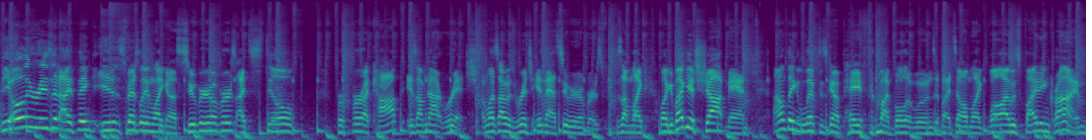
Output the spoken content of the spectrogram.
the only reason I think, especially in like a superhero verse, I'd still prefer a cop is I'm not rich unless I was rich in that superhero verse because I'm like, like if I get shot, man, I don't think Lyft is gonna pay for my bullet wounds if I tell them like, well, I was fighting crime.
